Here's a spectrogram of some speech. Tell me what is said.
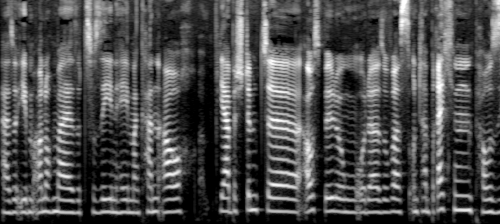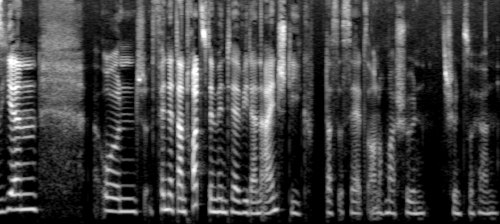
also eben auch nochmal so zu sehen, hey, man kann auch ja bestimmte Ausbildungen oder sowas unterbrechen, pausieren und findet dann trotzdem hinterher wieder einen Einstieg. Das ist ja jetzt auch nochmal schön, schön zu hören.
